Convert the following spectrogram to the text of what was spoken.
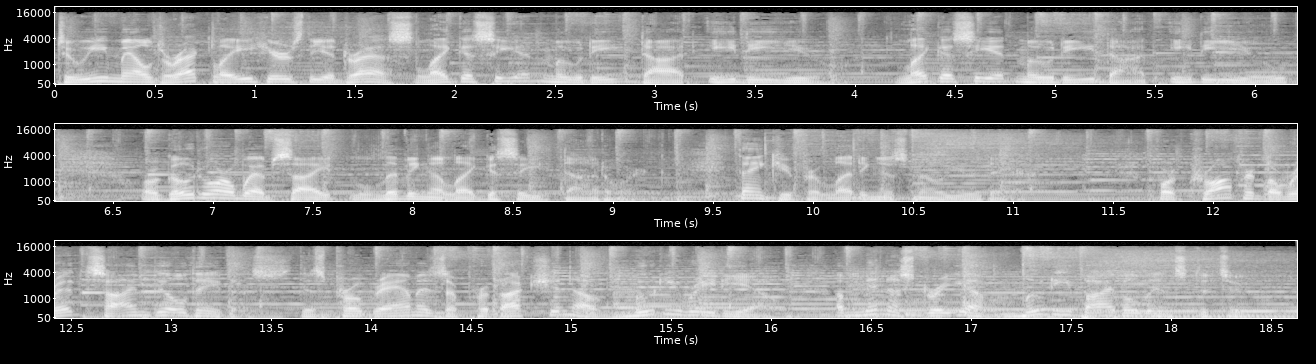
To email directly, here's the address legacy at moody.edu. Legacy at moody.edu, or go to our website livingalegacy.org. Thank you for letting us know you're there. For Crawford Loritts, I'm Bill Davis. This program is a production of Moody Radio a ministry of Moody Bible Institute.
